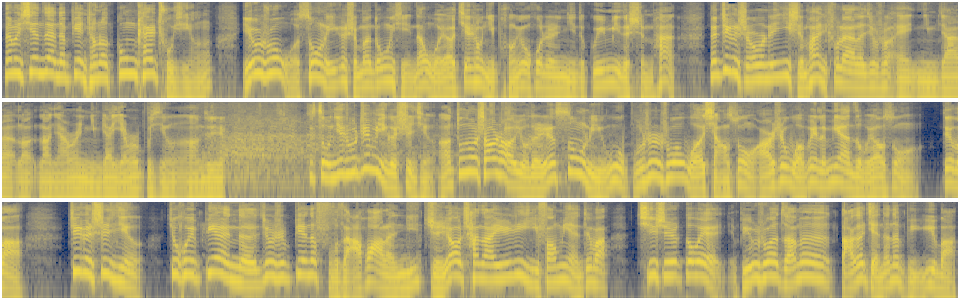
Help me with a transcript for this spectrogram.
那么现在呢，变成了公开处刑。也就是说，我送了一个什么东西，那我要接受你朋友或者你的闺蜜的审判。那这个时候呢，一审判出来了，就说：“哎，你们家老老娘们儿，你们家爷们儿不行啊！”就是就总结出这么一个事情啊。多多少少，有的人送礼物不是说我想送，而是我为了面子我要送，对吧？这个事情。就会变得就是变得复杂化了。你只要掺杂于利益方面，对吧？其实各位，比如说咱们打个简单的比喻吧，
